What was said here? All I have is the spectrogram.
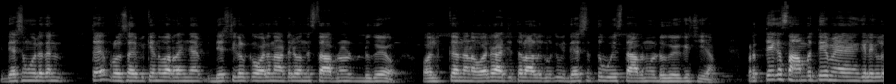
വിദേശ മൂലധനത്തെ പ്രോത്സാഹിപ്പിക്കുക എന്ന് പറഞ്ഞു കഴിഞ്ഞാൽ വിദേശികൾക്ക് ഓരോ നാട്ടിൽ വന്ന് സ്ഥാപനങ്ങൾ ഇടുകയോ ഓൽക്ക് എന്താണ് ഓരോ രാജ്യത്തുള്ള ആളുകൾക്ക് വിദേശത്ത് പോയി സ്ഥാപനങ്ങൾ ഇടുകയൊക്കെ ചെയ്യാം. പ്രത്യേക സാമ്പത്തിക മേഖലകൾ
